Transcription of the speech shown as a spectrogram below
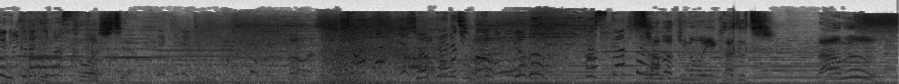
ぐにきのます。壊してやる。召喚呼ぼう。かずち裁きのラムーン。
